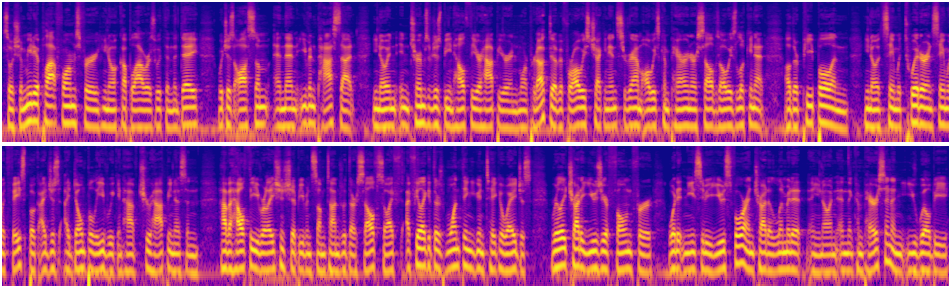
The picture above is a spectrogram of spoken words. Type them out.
social media platforms for, you know, a couple hours within the day, which is awesome. And then even past that, you know, in, in terms of just being healthier, happier, and more productive, if we're always checking Instagram, always comparing ourselves, always looking at other people, and, you know, it's same with Twitter and same with Facebook, I just, I don't believe we can have true happiness and have a healthy relationship even sometimes with ourselves. So I, f- I feel like if there's one thing you can take away, just really try to use your phone for what it needs to be used for and try to limit it, you know, in the comparison, and you will be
